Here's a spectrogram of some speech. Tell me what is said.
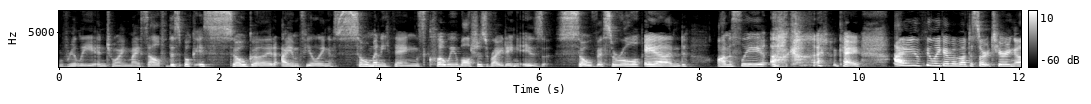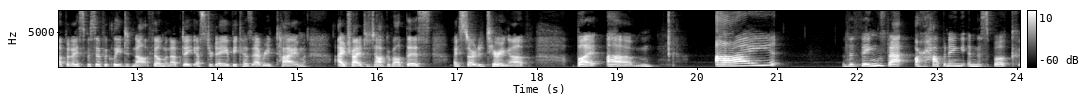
really enjoying myself. This book is so good. I am feeling so many things. Chloe Walsh's writing is so visceral and honestly, oh god, okay. I feel like I'm about to start tearing up and I specifically did not film an update yesterday because every time I tried to talk about this, I started tearing up. But um I the things that are happening in this book,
